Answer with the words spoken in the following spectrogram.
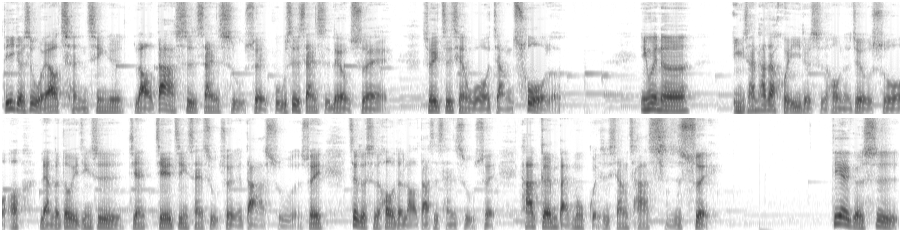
第一个是我要澄清，就是老大是三十五岁，不是三十六岁，所以之前我讲错了。因为呢，尹山他在回忆的时候呢，就有说哦，两个都已经是接接近三十五岁的大叔了，所以这个时候的老大是三十五岁，他跟百目鬼是相差十岁。第二个是，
